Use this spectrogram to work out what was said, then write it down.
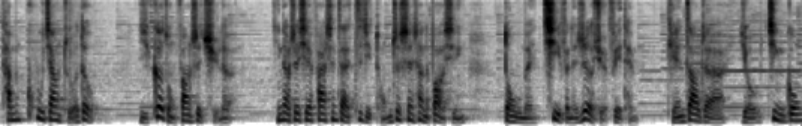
他们互相搏斗，以各种方式取乐。听到这些发生在自己同志身上的暴行，动物们气愤得热血沸腾，填造着有进攻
